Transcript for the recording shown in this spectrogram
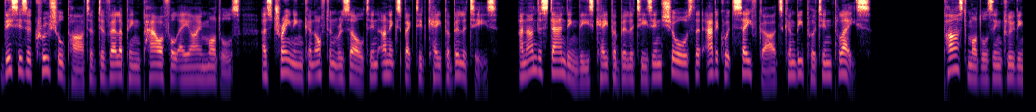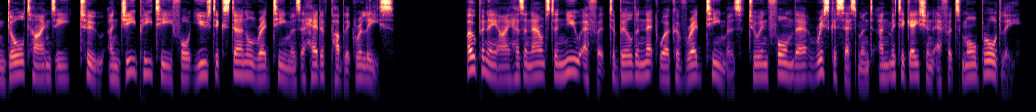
This is a crucial part of developing powerful AI models, as training can often result in unexpected capabilities, and understanding these capabilities ensures that adequate safeguards can be put in place. Past models including DALL times E2 and GPT-4 used external red teamers ahead of public release. OpenAI has announced a new effort to build a network of red teamers to inform their risk assessment and mitigation efforts more broadly,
